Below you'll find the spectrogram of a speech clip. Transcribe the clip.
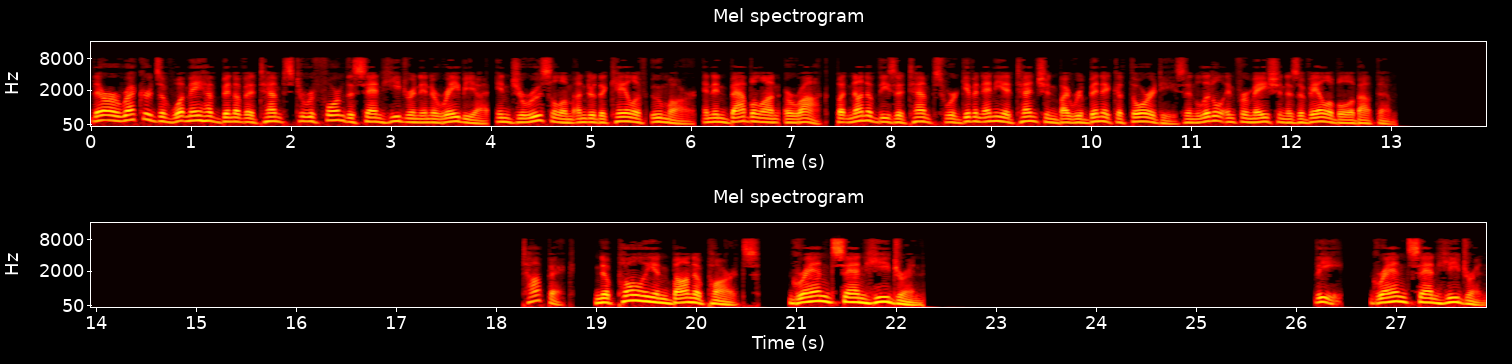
There are records of what may have been of attempts to reform the Sanhedrin in Arabia, in Jerusalem under the Caliph Umar, and in Babylon Iraq, but none of these attempts were given any attention by rabbinic authorities and little information is available about them. Napoleon Bonaparte's Grand Sanhedrin The Grand Sanhedrin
